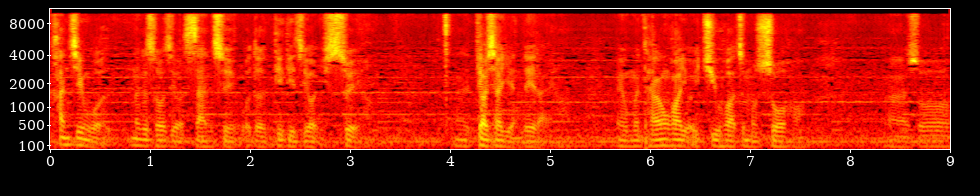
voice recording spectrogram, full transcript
看见我那个时候只有三岁，我的弟弟只有一岁哈，掉下眼泪来哈。哎，我们台湾话有一句话这么说哈，呃，说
